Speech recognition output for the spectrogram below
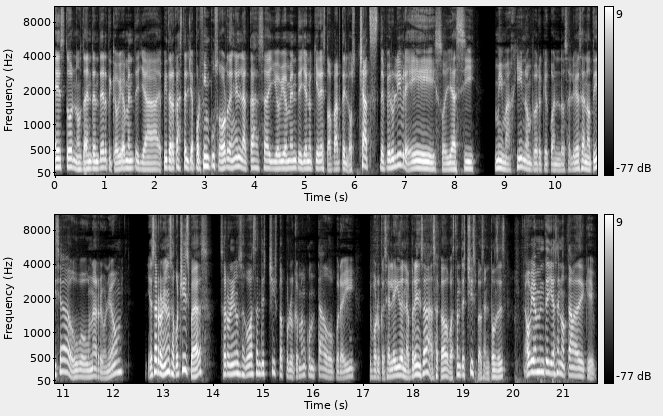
esto nos da a entender que obviamente ya Peter Castell ya por fin puso orden en la casa y obviamente ya no quiere esto. Aparte los chats de Perú Libre, eso ya sí me imagino, porque cuando salió esa noticia hubo una reunión y esa reunión sacó chispas. Esa reunión sacó bastantes chispas por lo que me han contado por ahí y por lo que se ha leído en la prensa, ha sacado bastantes chispas. Entonces, obviamente ya se notaba de que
